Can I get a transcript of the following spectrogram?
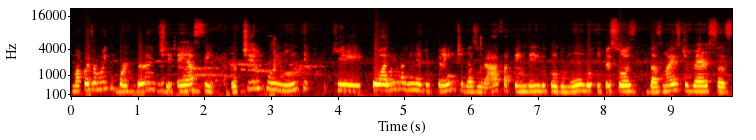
uma coisa muito importante é assim, eu tiro por mim que que estou ali na linha de frente da Zurafa, atendendo todo mundo e pessoas das mais diversas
